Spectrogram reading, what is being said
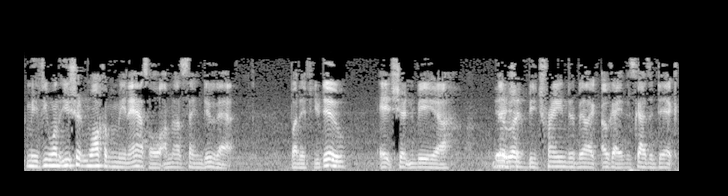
I mean, if you want, you shouldn't walk up and be an asshole. I'm not saying do that, but if you do, it shouldn't be. Uh, they Yeah, should be trained to be like, okay, this guy's a dick.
